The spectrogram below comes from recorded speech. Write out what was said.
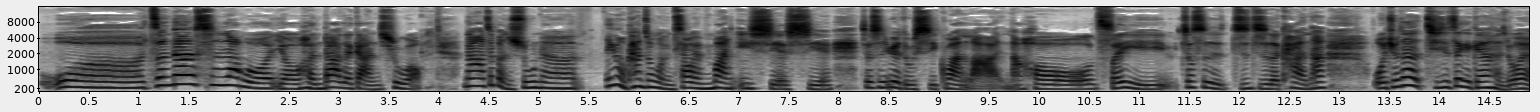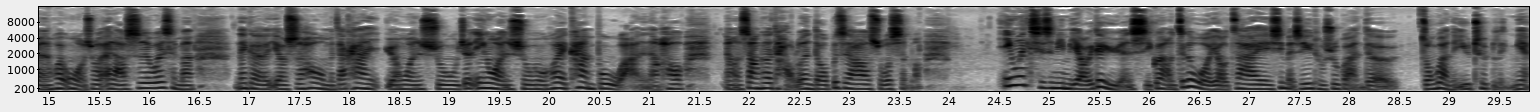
我真的是让我有很大的感触哦。那这本书呢？因为我看中文稍微慢一些些，就是阅读习惯啦，然后所以就是直直的看。那我觉得其实这个跟很多人会问我说：“哎，老师，为什么那个有时候我们在看原文书，就英文书，我会看不完，然后嗯，上课讨论都不知道说什么？因为其实你有一个语言习惯，这个我有在新北市立图书馆的总馆的 YouTube 里面，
